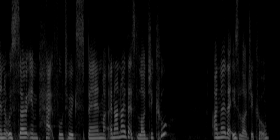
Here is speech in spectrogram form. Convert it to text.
and it was so impactful to expand my and I know that's logical. I know that is logical.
